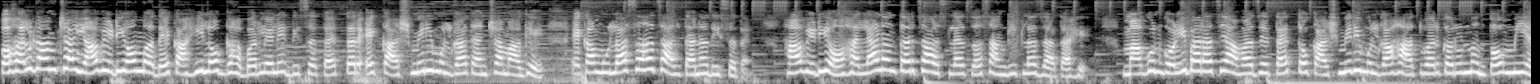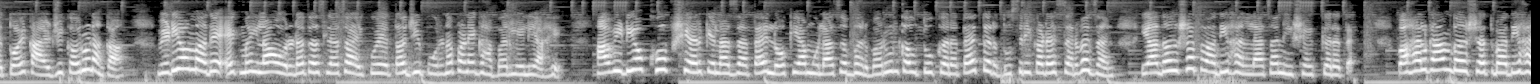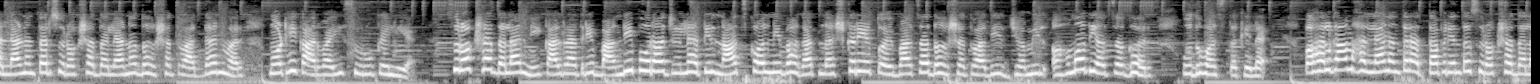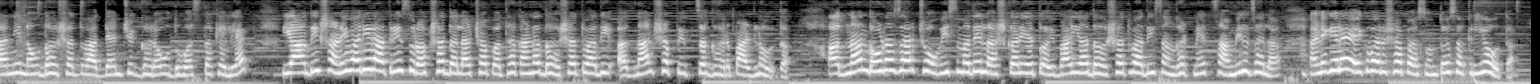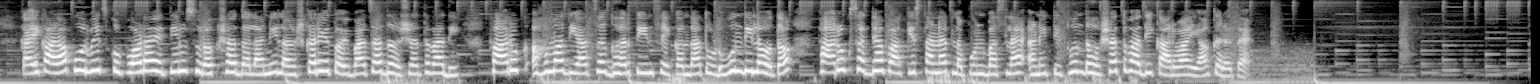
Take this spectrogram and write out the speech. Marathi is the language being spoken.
पहलगामच्या या व्हिडिओमध्ये काही लोक घाबरलेले दिसत आहेत. तर एक काश्मीरी मुलगा त्यांच्या मागे एका मुलासह चालताना दिसत आहे. हा व्हिडिओ हल्ल्यानंतरचा असल्याचं सांगितलं जात आहे. मागून गोळीबाराचे आवाज येत आहेत. तो काश्मीरी मुलगा हात वर करून म्हणतो मी येतोय काळजी करू नका. व्हिडिओमध्ये एक महिला ओरडत असल्याचं ऐकू येतं जी पूर्णपणे घाबरलेली आहे. हा व्हिडिओ खूप शेअर केला जात आहे. लोक या मुलाचं भरभरून कौतुक करत आहेत तर दुसरीकडे सर्वजण या दहशतवादी हल्ल्याचा निषेध करत आहेत. पहलगाम दहशतवादी हल्ल्यानंतर सुरक्षा दलानं दहशतवाद्यांवर मोठी कारवाई सुरू केली आहे. सुरक्षा दलांनी काल रात्री बांदीपोरा जिल्ह्यातील नाच कॉलनी भागात लष्करी तोयबाचा दहशतवादी जमील अहमद याचं घर उद्ध्वस्त केलंय. पहलगाम हल्ल्यानंतर आतापर्यंत सुरक्षा दलांनी नऊ दहशतवाद्यांची घरं उद्ध्वस्त केली आहेत. याआधी शनिवारी रात्री सुरक्षा दलाच्या पथकानं दहशतवादी अदनान शफीफचं घर पाडलं होतं. अदनान दोन हजार चोवीसमध्ये लष्कर ए तोयबा या दहशतवादी संघटनेत सामील झाला आणि गेल्या एक वर्षापासून तो सक्रिय होता. काही काळापूर्वीच कुपवाडा येथील सुरक्षा दलांनी लष्कर ए तोयबाचा दहशतवादी फारुख अहमद याचं घर तीन सेकंदात उडवून दिलं होतं. फारुख सध्या पाकिस्तानात लपून बसलाय आणि तिथून दहशतवादी कारवाया करत आहे.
